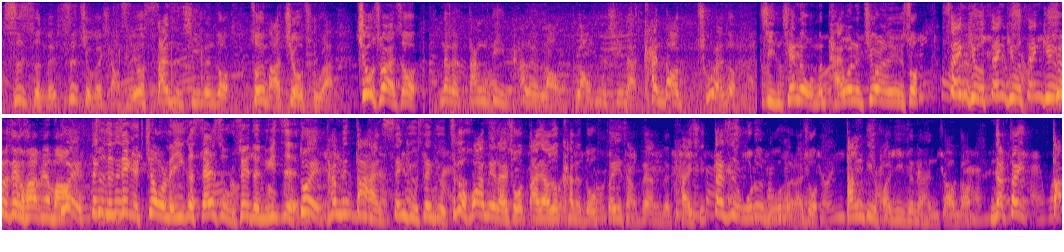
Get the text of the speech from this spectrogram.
十整个十九个小时，又三。十七分钟，终于把他救出来。救出来的时候，那个当地他的老老父亲啊，看到出来之后，紧牵着我们台湾的救援人员说：“Thank you, Thank you, Thank you。”就这个画面吗？对，就是这个救了一个三十五岁的女子。对，他们大喊 “Thank you, Thank you”。这个画面来说，大家都看得都非常非常的开心。但是无论如何来说，当地环境真的很糟糕。那在当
